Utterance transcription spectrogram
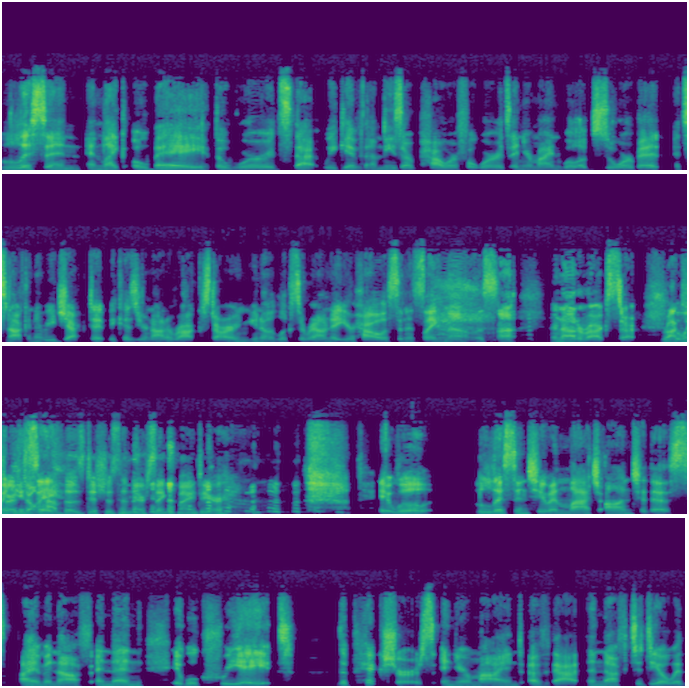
listen and like obey the words that we give them. These are powerful words and your mind will absorb it. It's not going to reject it because you're not a rock star and you know it looks around at your house and it's like no, it's not you're not a rock star. Rock stars don't say, have those dishes in their sink, my dear. it will listen to and latch on to this I am enough and then it will create the pictures in your mind of that enough to deal with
